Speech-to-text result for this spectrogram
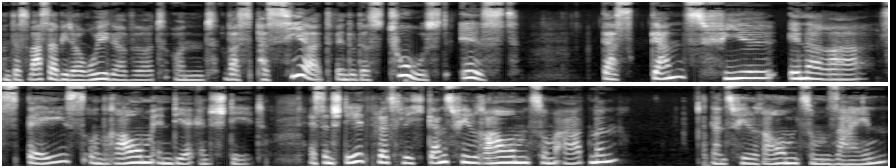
und das Wasser wieder ruhiger wird. Und was passiert, wenn du das tust, ist, dass ganz viel innerer Space und Raum in dir entsteht. Es entsteht plötzlich ganz viel Raum zum Atmen, ganz viel Raum zum Sein,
